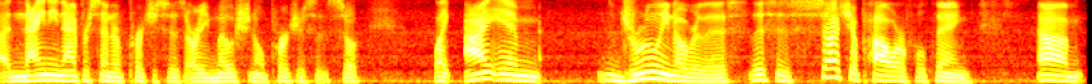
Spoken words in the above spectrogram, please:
99% uh, of purchases are emotional purchases. So, like, I am drooling over this. This is such a powerful thing. Um,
